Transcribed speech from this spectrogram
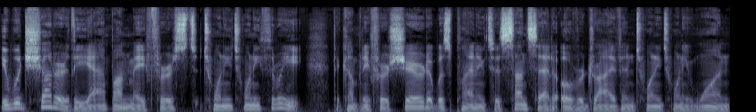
it would shutter the app on May 1st, 2023. The company first shared it was planning to sunset Overdrive in 2021,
